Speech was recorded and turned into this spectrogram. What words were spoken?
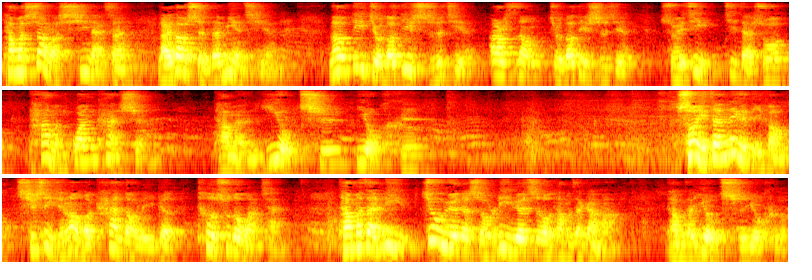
他们上了西乃山，来到神的面前。然后第九到第十节，二十四章九到第十节，随即记载说，他们观看神，他们又吃又喝。所以在那个地方，其实已经让我们看到了一个特殊的晚餐。他们在立旧约的时候立约之后，他们在干嘛？他们在又吃又喝。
